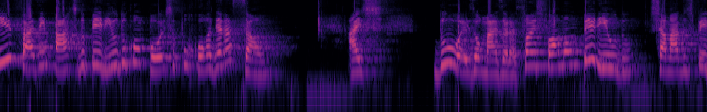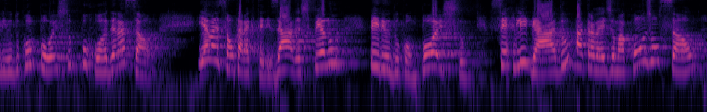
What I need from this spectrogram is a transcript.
e fazem parte do período composto por coordenação. As duas ou mais orações formam um período, chamado de período composto por coordenação. E elas são caracterizadas pelo período composto ser ligado através de uma conjunção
